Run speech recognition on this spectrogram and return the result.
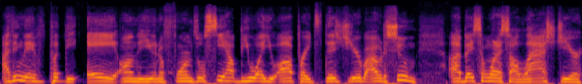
I think they've put the A on the uniforms. We'll see how BYU operates this year, but I would assume, uh, based on what I saw last year,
